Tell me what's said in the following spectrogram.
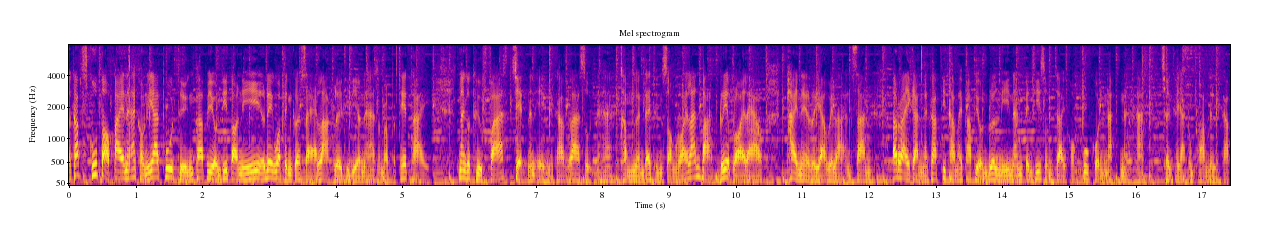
ะครับสกู๊ปต่อไปนะฮะขออนุญาตพูดถึงภาพยนตร์ที่ตอนนี้เรียกว่าเป็นกระแสหลักเลยทีเดียวนะฮะสำหรับประเทศไทย นั่นก็คือ Fast 7 นั่นเองนะครับ ล่าสุดนะฮะทำเงินได้ถึง 200 ล้านบาทเรียบร้อยแล้ว ภายในระยะเวลาอันสั้น อะไรกันนะครับ ที่ทำให้ภาพยนตร์เรื่องนี้นั้นเป็นที่สนใจของผู้คนนักหนา เชิญขยายพร้อมๆกันเลยครับ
